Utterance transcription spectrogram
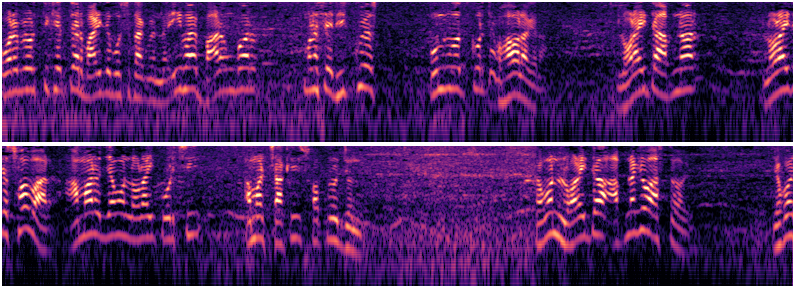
পরবর্তী ক্ষেত্রে আর বাড়িতে বসে থাকবেন না। এইভাবে বারংবার মানে সে রিকোয়েস্ট অনুরোধ করতে ভালো লাগে না। লড়াইটা আপনার, লড়াইটা সবার। আমার যেমন লড়াই করছি, আমার চাকরির স্বপ্নের জন্য। তখন লড়াইটা আপনাকেও আসতে হবে। যখন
